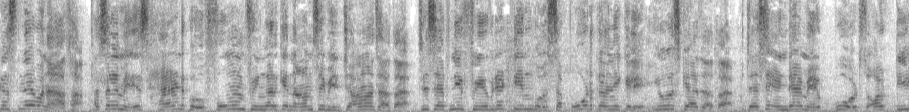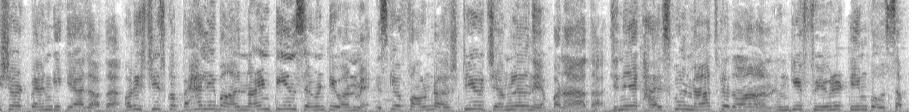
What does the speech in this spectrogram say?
किसने बनाया था? असल में इस हैंड को फोम फिंगर के नाम से भी जाना जाता है, जिसे अपनी फेवरेट टीम को सपोर्ट करने के लिए यूज़ किया जाता है। जैसे इंडिया में बोट्स और टी शर्ट पहन के किया जाता है और इस चीज़ को पहली बार 1971 में इसके फाउंडर स्टीव चेमलर ने बनाया था, जिन्हें एक हाई स्कूल मैच के दौरान उनकी फेवरेट टीम को सपोर्ट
